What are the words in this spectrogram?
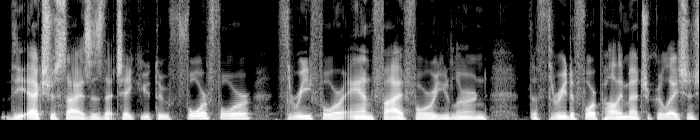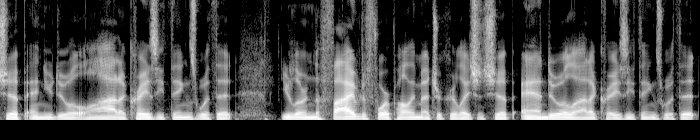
the exercises that take you through 4 4, 3 4, and 5 4. You learn the 3 to 4 polymetric relationship and you do a lot of crazy things with it. You learn the 5 to 4 polymetric relationship and do a lot of crazy things with it.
